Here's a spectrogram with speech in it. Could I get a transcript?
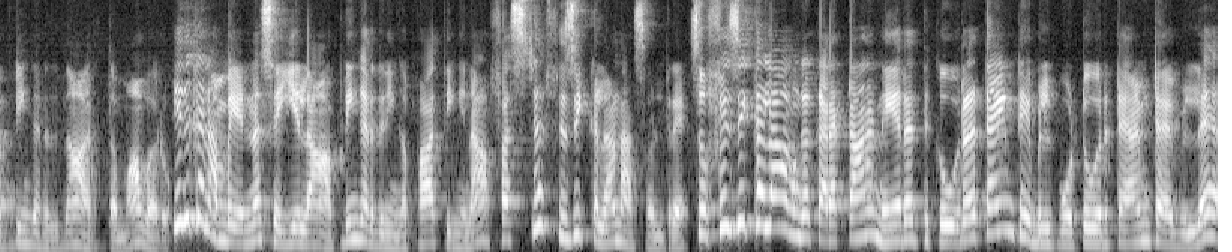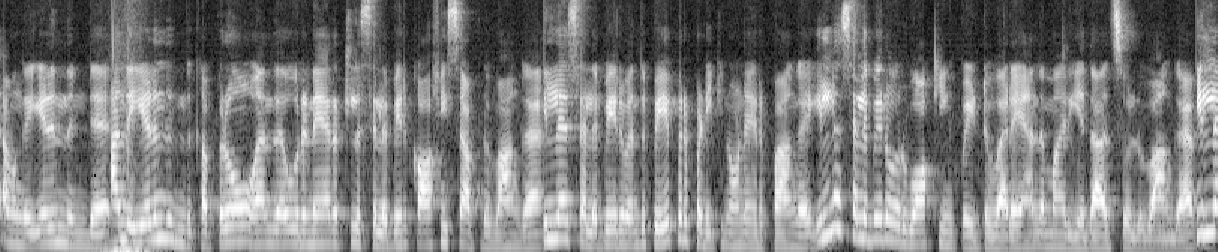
அப்படிங்கிறது தான் அர்த்தமா வரும். இதுக்கு நம்ம என்ன செய்யலாம் அப்படிங்கறது நீங்க பாத்தீங்கன்னா ஃபர்ஸ்ட் பிசிக்கலா நான் சொல்றேன். ஸோ பிசிக்கலா அவங்க கரெக்டான நேரத்துக்கு ஒரு டைம் டேபிள் போட்டு ஒரு டைம் டேபிள்ல அவங்க எழுந்துண்டு அந்த எழுந்ததுக்கு அப்புறம் அந்த ஒரு நேரத்துல சில பேர் காஃபி சாப்பிடுவாங்க. இல்ல சில பேர் வந்து பேப்பர் படிக்கணும்னு இருப்பாங்க. இல்ல சில பேர் ஒரு வாக்கிங் போயிட்டு வரேன் அந்த மாதிரி ஏதாவது சொல்லுவாங்க. இல்ல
